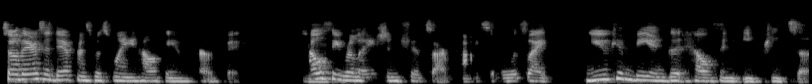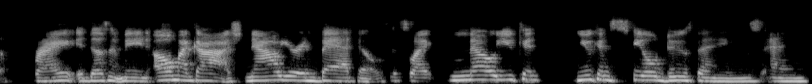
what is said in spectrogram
So there's a difference between healthy and perfect. Mm-hmm. Healthy relationships are possible. It's like you can be in good health and eat pizza right? It doesn't mean, oh my gosh, now you're in bad health. It's like, no, you can you can still do things and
